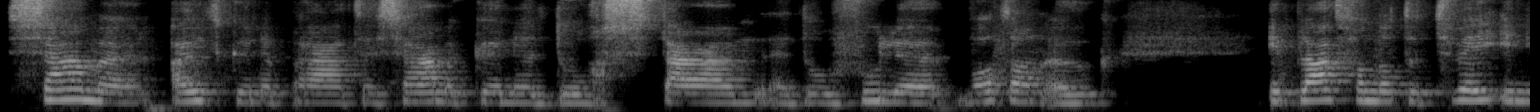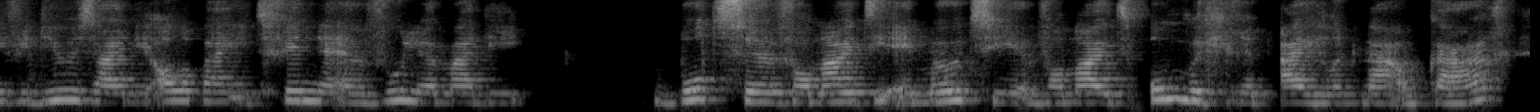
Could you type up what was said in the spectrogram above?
samen uit kunnen praten, samen kunnen doorstaan, eh, doorvoelen, wat dan ook. In plaats van dat er twee individuen zijn die allebei iets vinden en voelen, maar die botsen vanuit die emotie en vanuit onbegrip eigenlijk naar elkaar.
